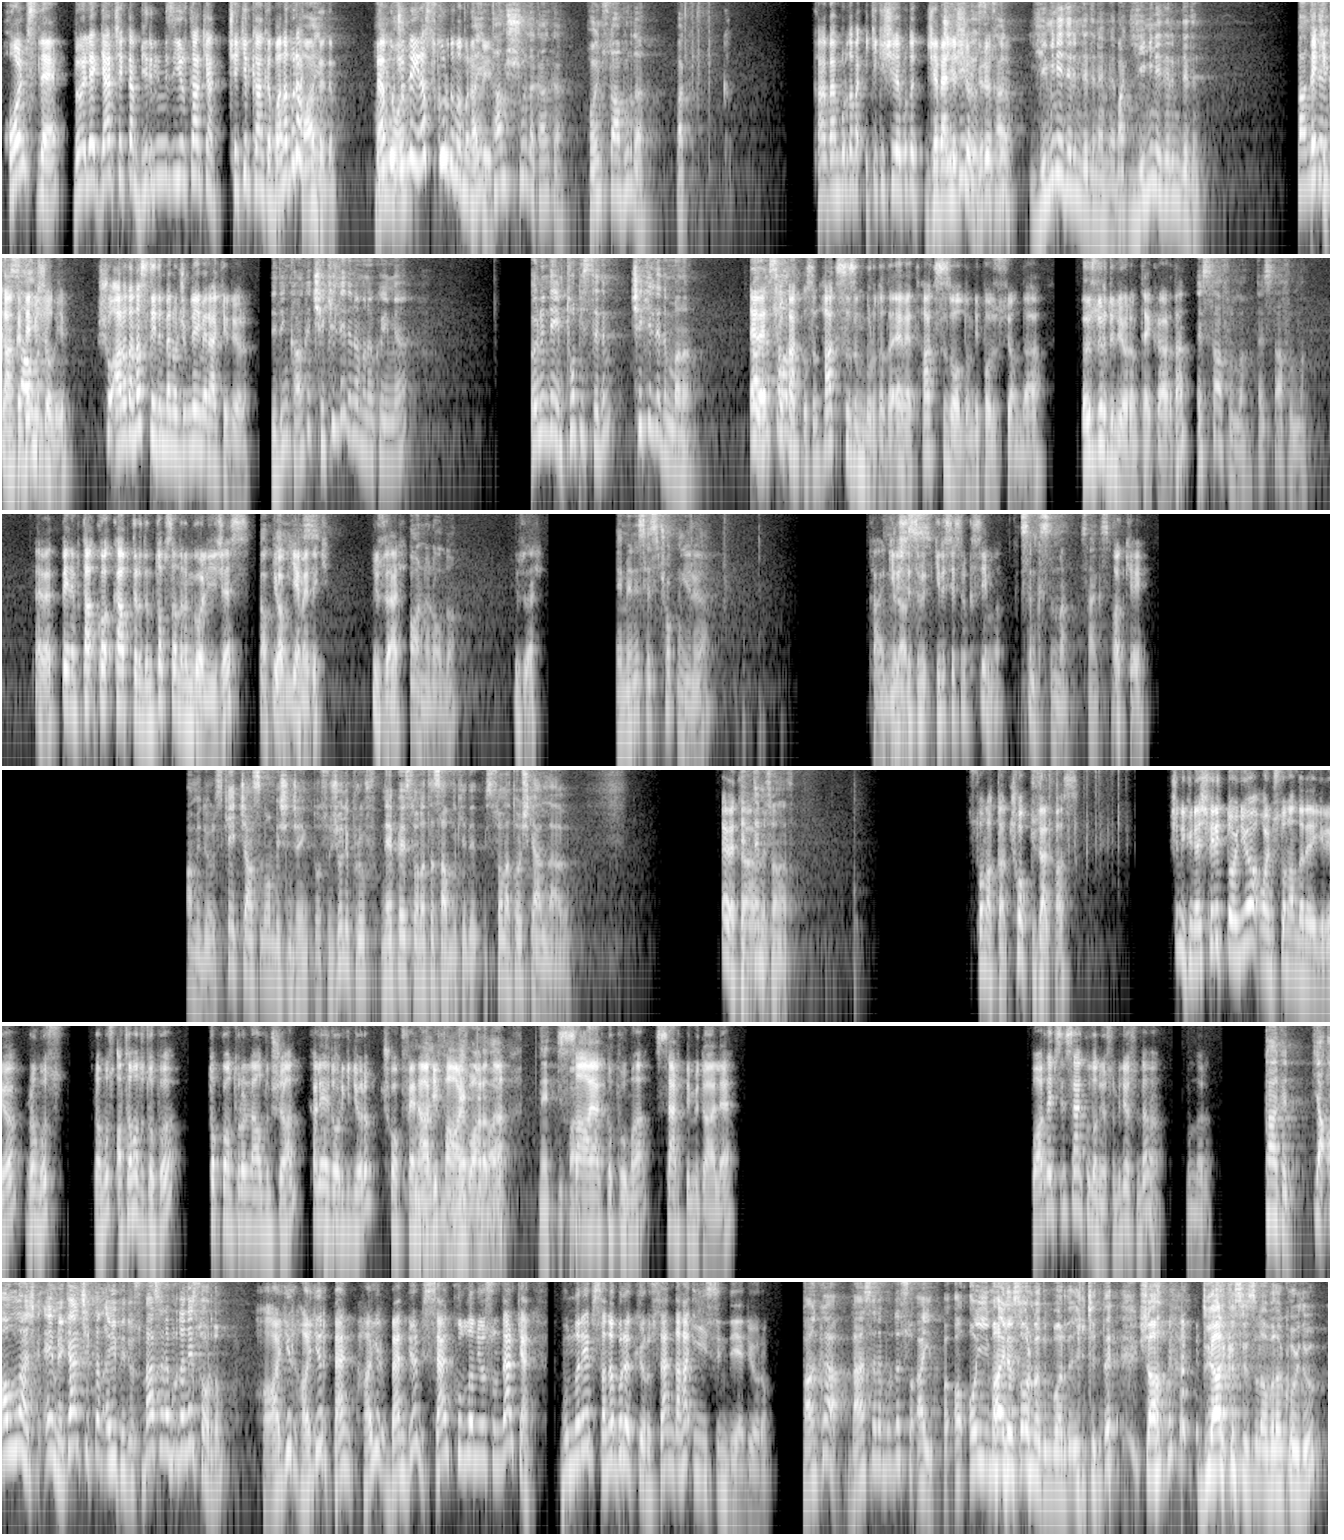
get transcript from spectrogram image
Holmes'le böyle gerçekten birbirimizi yırtarken çekil kanka bana bırakma Hayır. dedim. Ben Hayır, bu cümleyi nasıl kurdum amına Hayır koyayım? tam şurada kanka. Holmes daha burada. Bak. Kanka ben burada bak iki kişiyle burada cebelleşiyorum görüyorsun değil mi? Yemin ederim dedin Emre. Bak yemin ederim dedin. Ben de Peki kanka saldım. demiş olayım. Şu arada nasıl dedim ben o cümleyi merak ediyorum. Dedin kanka çekil dedin amına koyayım ya. Önündeyim top istedim. Çekil dedim bana. Ben de Evet çok saldım. haklısın. Haksızım burada da. Evet haksız oldum bir pozisyonda. Özür diliyorum tekrardan. Estağfurullah. Estağfurullah. Evet benim ta- ko- kaptırdığım top sanırım gol yiyeceğiz. Yok, Yok yemedik. Güzel. Corner oldu. Güzel. Emre'nin sesi çok mu geliyor? Kanka, Biraz. giriş sesimi giriş sesimi kısayım mı? Kıstım kıstım ben. Sen kısma. Okey. Devam ediyoruz. Kate Johnson 15. ayınkta olsun. Jolly Proof NP Sonat'a sabluk etmiş. Sonat hoş geldin abi. Evet Chatte abi. mi Sonat? Son hattan çok güzel pas. Şimdi Güneş Ferit de oynuyor. Holmes son anda araya giriyor. Ramus. Ramus atamadı topu. Top kontrolünü aldım şu an. Kaleye doğru gidiyorum. Çok fena Burada bir faul bu arada. Net bir faul. Sağ ayak topuğuma sert bir müdahale. Bu arada hepsini sen kullanıyorsun biliyorsun değil mi? Bunların. Kanka ya Allah aşkına Emre gerçekten ayıp ediyorsun. Ben sana burada ne sordum? Hayır hayır ben hayır ben diyorum ki sen kullanıyorsun derken bunları hep sana bırakıyoruz. Sen daha iyisin diye diyorum. Kanka ben sana burada so- Ay, o, o, o imayla sormadım bu arada ilkinde. Şu an duyar kasıyorsun amına koyduğum.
